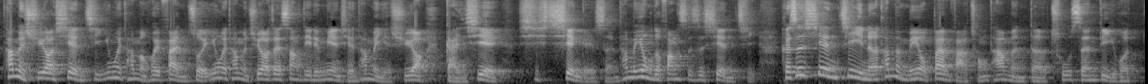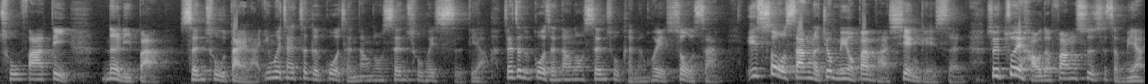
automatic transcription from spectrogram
他们需要献祭，因为他们会犯罪，因为他们需要在上帝的面前，他们也需要感谢献给神。他们用的方式是献祭，可是献祭呢，他们没有办法从他们的出生地或出发地那里把牲畜带来，因为在这个过程当中，牲畜会死掉，在这个过程当中，牲畜可能会受伤。一受伤了就没有办法献给神，所以最好的方式是怎么样？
